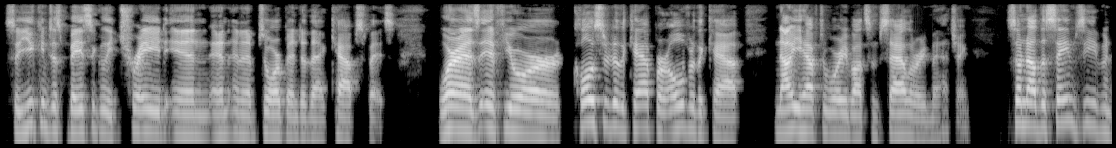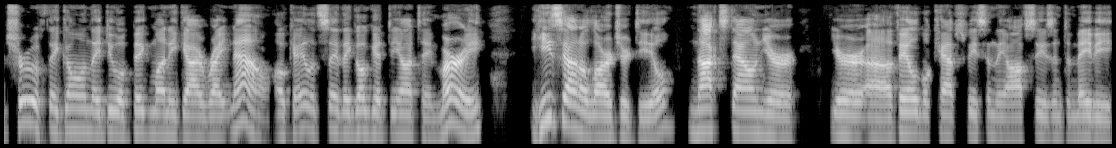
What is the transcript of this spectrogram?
So you can just basically trade in and, and absorb into that cap space. Whereas if you're closer to the cap or over the cap, now you have to worry about some salary matching. So now the same's even true if they go and they do a big money guy right now. Okay. Let's say they go get Dejounte Murray. He's on a larger deal, knocks down your your uh, available cap space in the offseason to maybe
